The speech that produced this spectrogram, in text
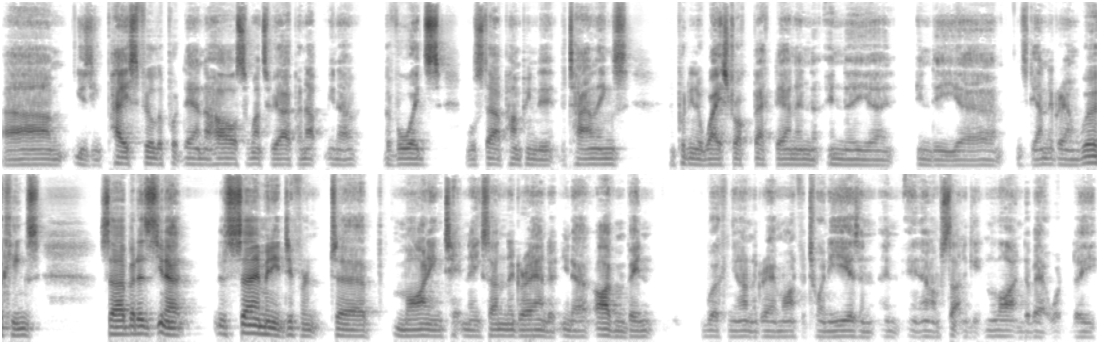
um, using paste fill to put down the hole. So once we open up, you know, the voids, we'll start pumping the, the tailings and putting the waste rock back down in in the uh, in the uh, into the underground workings. So, but as you know, there's so many different uh, mining techniques underground. That, you know, I haven't been working in underground mine for 20 years, and, and, and I'm starting to get enlightened about what the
